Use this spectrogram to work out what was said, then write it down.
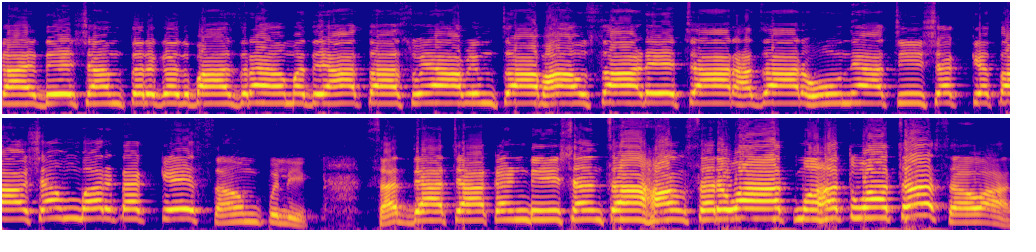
काय देशांतर्गत बाजारामध्ये आता सोयाबीनचा भाव साडेचार हजार होण्याची शक्यता शंभर टक्के संपली. सध्याच्या कंडिशनचा हा सर्वात महत्त्वाचा सवाल.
